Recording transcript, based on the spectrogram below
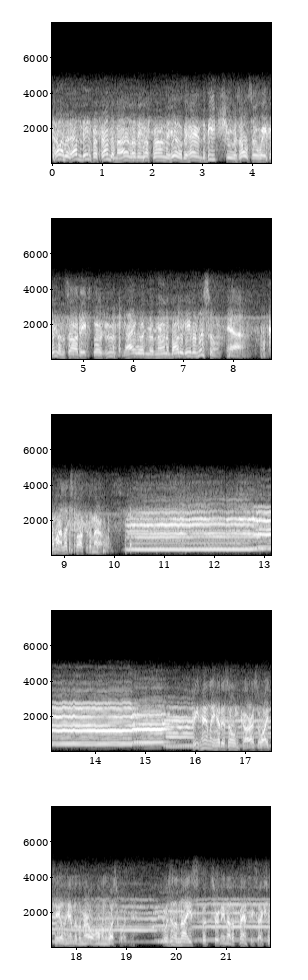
Well, if it hadn't been for a friend of mine living up on the hill behind the beach who was also wakened and saw the explosion, I wouldn't have known about it even this soon. Yeah. Well, come on, let's talk to the Merrills. Hanley had his own car, so I tailed him to the Merrill home in Westwood. It was in a nice, but certainly not a fancy section.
